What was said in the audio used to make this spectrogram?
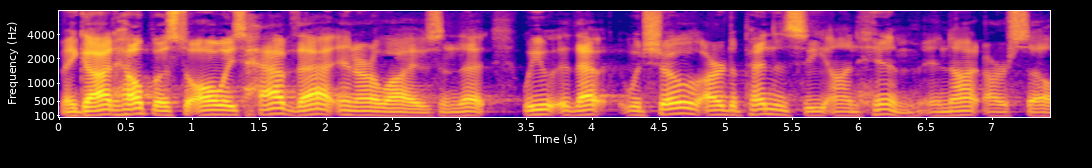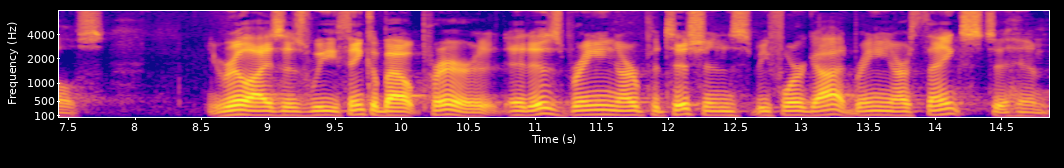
May God help us to always have that in our lives and that we that would show our dependency on him and not ourselves. You realize as we think about prayer, it is bringing our petitions before God, bringing our thanks to him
